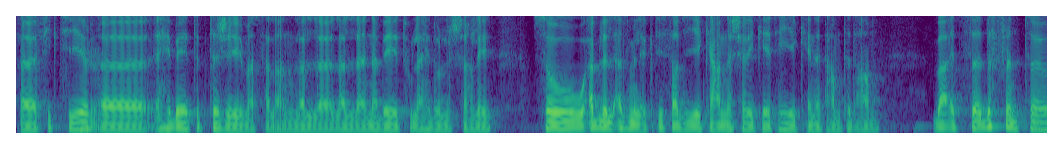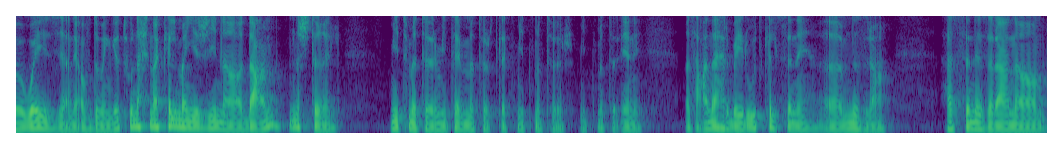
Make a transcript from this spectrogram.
في كتير آه، هبات بتجي مثلا للنبات ولهدول الشغلات. so so, قبل الأزمة الاقتصادية كان عندنا شركات هي كانت عم تدعم. بقى it's different ways يعني of doing it ونحن كل ما يجينا دعم بنشتغل. 100 متر 200 متر 300 متر 100 متر يعني مثلا على نهر بيروت كل سنة آه، بنزرع. هالسنة زرعنا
